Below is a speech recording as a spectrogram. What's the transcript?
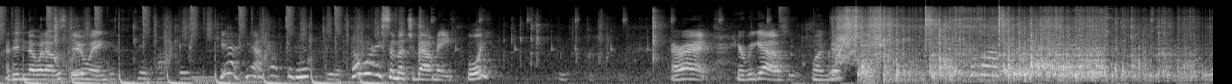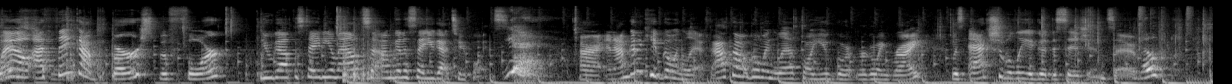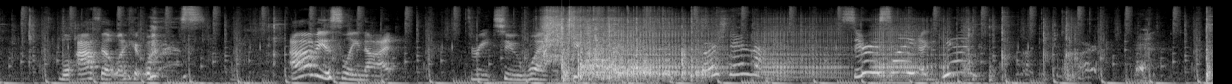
I didn't know what I was doing. Get the thing popped in. Yeah, yeah, I popped it in. Don't worry so much about me, boy. All right, here we go. One, go. Come on. Well, I think I burst before you got the stadium out, so I'm gonna say you got two points. Yeah. All right, and I'm gonna keep going left. I thought going left while you were going right was actually a good decision. So, Nope. well, I felt like it was. Obviously not. Three, two, one, two. First and. Seriously, again?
